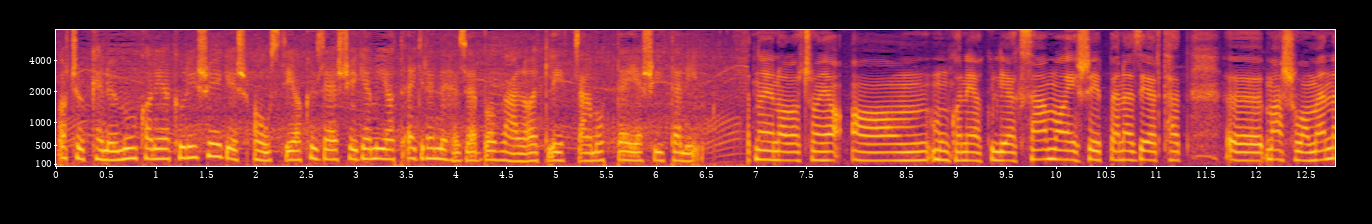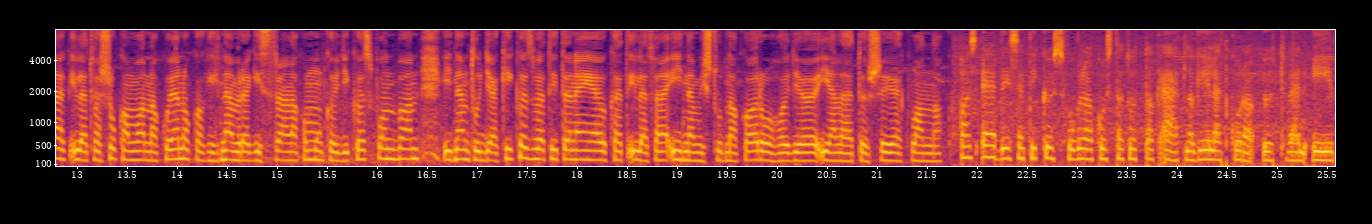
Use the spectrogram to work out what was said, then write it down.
A csökkenő munkanélküliség és Ausztria közelsége miatt egyre nehezebb a vállalt létszámot teljesíteniük. Hát nagyon alacsony a munkanélküliek száma, és éppen ezért hát máshova mennek, illetve sokan vannak olyanok, akik nem regisztrálnak a munkaügyi központban, így nem tudják kiközvetíteni őket, illetve így nem is tudnak arról, hogy ilyen lehetőségek vannak. Az erdészeti közfoglalkoztatottak átlag életkora 50 év,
